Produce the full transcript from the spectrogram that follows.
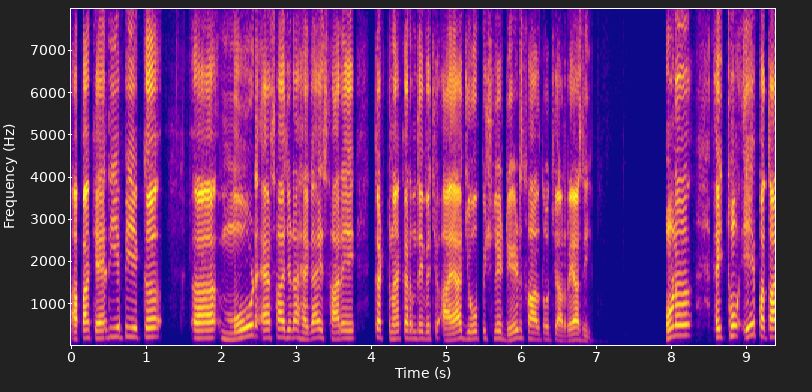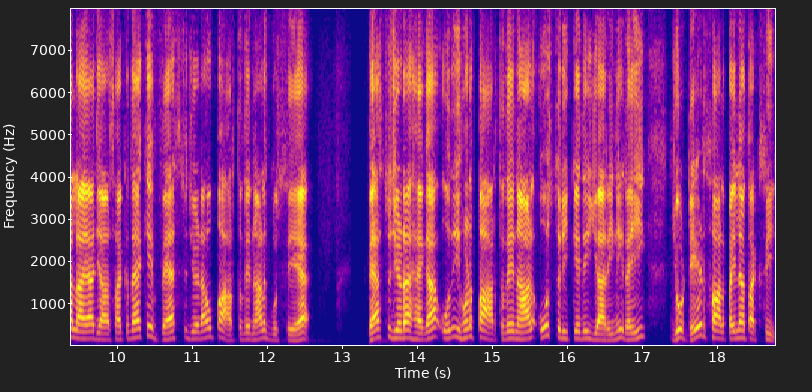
ਆਪਾਂ ਕਹਿ ਦਈਏ ਵੀ ਇੱਕ ਮੋੜ ਐਸਾ ਜਿਹੜਾ ਹੈਗਾ, ਇਹ ਸਾਰੇ ਘਟਨਾਕ੍ਰਮ ਦੇ ਵਿੱਚ ਆਇਆ, ਜੋ ਪਿਛਲੇ ਡੇਢ ਸਾਲ ਤੋਂ ਚੱਲ ਰਿਹਾ ਸੀ। ਹੁਣ ਇੱਥੋਂ ਇਹ ਪਤਾ ਲਾਇਆ ਜਾ ਸਕਦਾ ਹੈ ਕਿ ਵੈਸਟ ਜਿਹੜਾ ਉਹ ਭਾਰਤ ਦੇ ਨਾਲ ਗੁੱਸੇ ਹੈ। ਵੈਸਟ ਜਿਹੜਾ ਹੈਗਾ ਉਹਦੀ ਹੁਣ ਭਾਰਤ ਦੇ ਨਾਲ ਉਸ ਤਰੀਕੇ ਦੀ ਯਾਰੀ ਨਹੀਂ ਰਹੀ ਜੋ ਡੇਢ ਸਾਲ ਪਹਿਲਾਂ ਤੱਕ ਸੀ।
